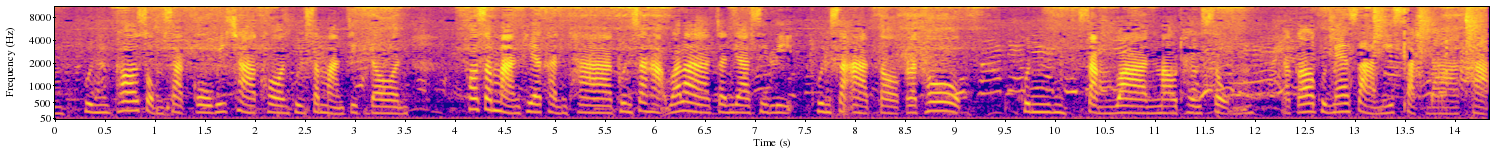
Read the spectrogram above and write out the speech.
ำ คุณพ่อสมศักดิ์โกวิชาคร คุณสมานจิตดอนพ่อสมานเพียขันธา คุณสหวราจัญญาสิริ คุณสะอาดต่อกระโทก คุณสังวานเมาไทยสงแล้วก็คุณแม่สานิศักดาค่ะ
